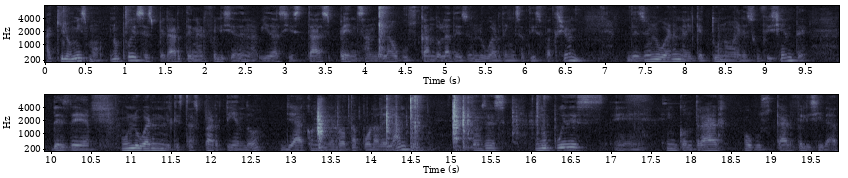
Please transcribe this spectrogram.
Aquí lo mismo, no puedes esperar tener felicidad en la vida si estás pensándola o buscándola desde un lugar de insatisfacción, desde un lugar en el que tú no eres suficiente, desde un lugar en el que estás partiendo ya con la derrota por adelante. Entonces, no puedes eh, encontrar o buscar felicidad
